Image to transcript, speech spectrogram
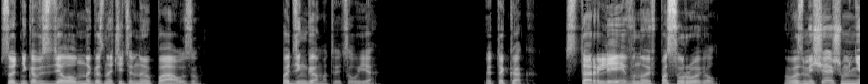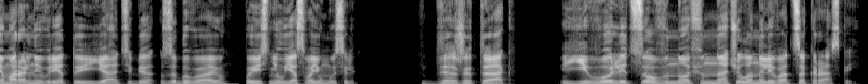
Сотников сделал многозначительную паузу. «По деньгам», — ответил я. «Это как?» Старлей вновь посуровил. «Возмещаешь мне моральный вред, и я тебе забываю», — пояснил я свою мысль. «Даже так?» Его лицо вновь начало наливаться краской.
